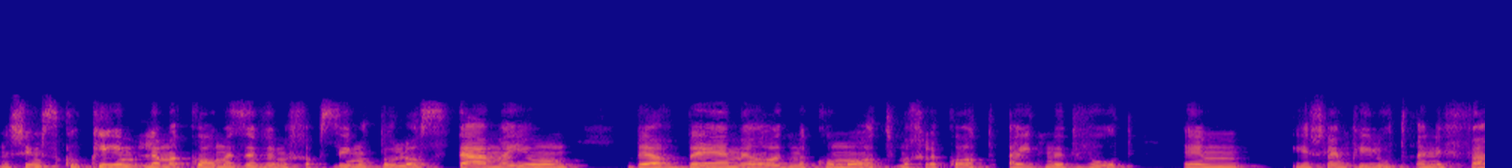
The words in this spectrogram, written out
אנשים זקוקים למקום הזה ומחפשים אותו. לא סתם היום בהרבה מאוד מקומות מחלקות ההתנדבות הם, יש להם פעילות ענפה.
